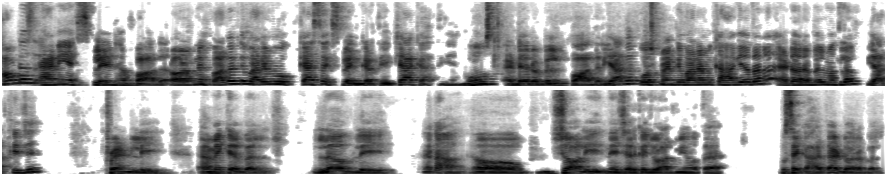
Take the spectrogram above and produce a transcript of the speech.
How does Anne explain her father और अपने फादर के बारे में वो कैसे एक्सप्लेन करती है? क्या कहती है? मोस्ट एडोरेबल फादर याद है पोस्टमैन के बारे में कहा गया था ना? एडोरेबल मतलब याद कीजिए। फ्रेंडली एमिकेबल लवली है ना? जॉली नेचर के जो आदमी होता है, उसे कहा था adorable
